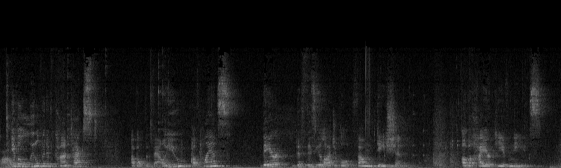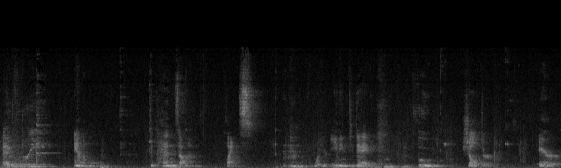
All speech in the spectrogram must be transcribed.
Wow. To give a little bit of context about the value of plants, they are the physiological foundation of a hierarchy of needs. Every animal depends on plants. what you're eating today, food, shelter, air,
